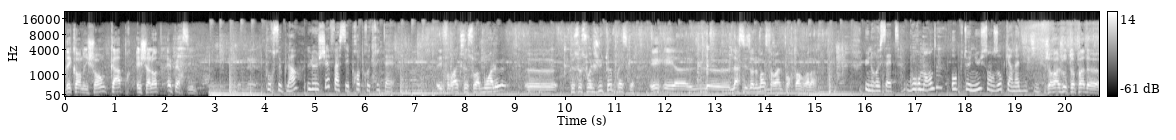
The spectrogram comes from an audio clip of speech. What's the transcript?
des cornichons, capres, échalotes et persil. Pour ce plat, le chef a ses propres critères il faudra que ce soit moelleux, euh, que ce soit juteux presque. Et, euh, l'assaisonnement sera important, voilà. Une recette gourmande, obtenue sans aucun additif. Je rajoute pas de,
